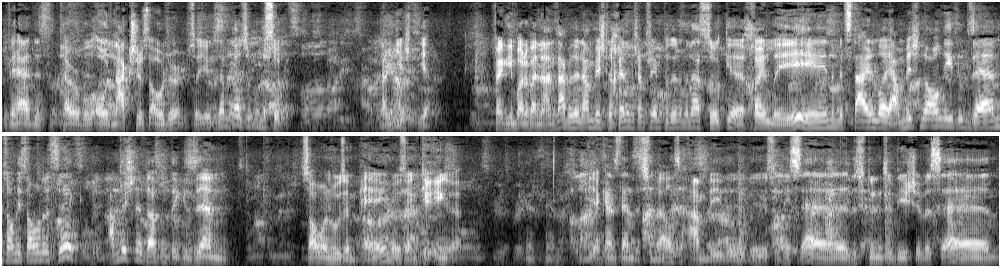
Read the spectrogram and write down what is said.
if it had this terrible, noxious odor. So you're exempt also from the sukkah. Not a yeah. Fragt ihn bare banan, na, aber dann am Mishnah chelim sham shem pudurim in asuke, eh, choylin, mit style loy, am Mishnah only exempts, only someone who's sick. Am Mishnah doesn't exempt someone who's in pain, who's in, Can't stand the smell. yeah, can't stand the smells. Hamri, the, the, so they said, the students of the yeshiva said,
